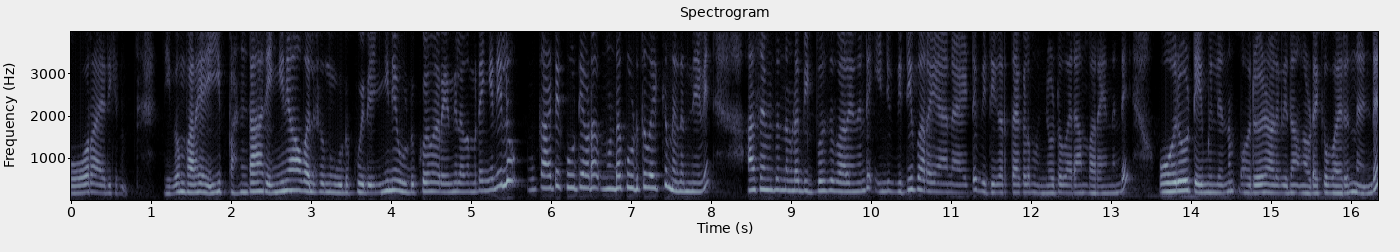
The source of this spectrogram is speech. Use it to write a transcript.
ബോറായിരിക്കുന്നു നിവൻ പറയാം ഈ പണ്ടാർ എങ്ങനെയാ വലിച്ചൊന്നും ഉടുക്കൂ? ഇത് എങ്ങനെയാണ് ഉടുക്കുമെന്ന് അറിയുന്നില്ല. നമ്മുടെ എങ്ങനെയല്ലോ കാട്ടി കൂട്ടി അവിടെ മുണ്ടൊക്കെ കൊടുത്ത് വയ്ക്കുന്നുണ്ട് നിവിൻ. ആ സമയത്ത് നമ്മുടെ ബിഗ് ബോസ് പറയുന്നുണ്ട് ഇനി വിധി പറയാനായിട്ട് വിധികർത്താക്കൾ മുന്നോട്ട് വരാൻ പറയുന്നുണ്ട്. ഓരോ ടീമിൽ നിന്നും ഓരോരാൾ വിധം അവിടേക്ക് വരുന്നുണ്ട്.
